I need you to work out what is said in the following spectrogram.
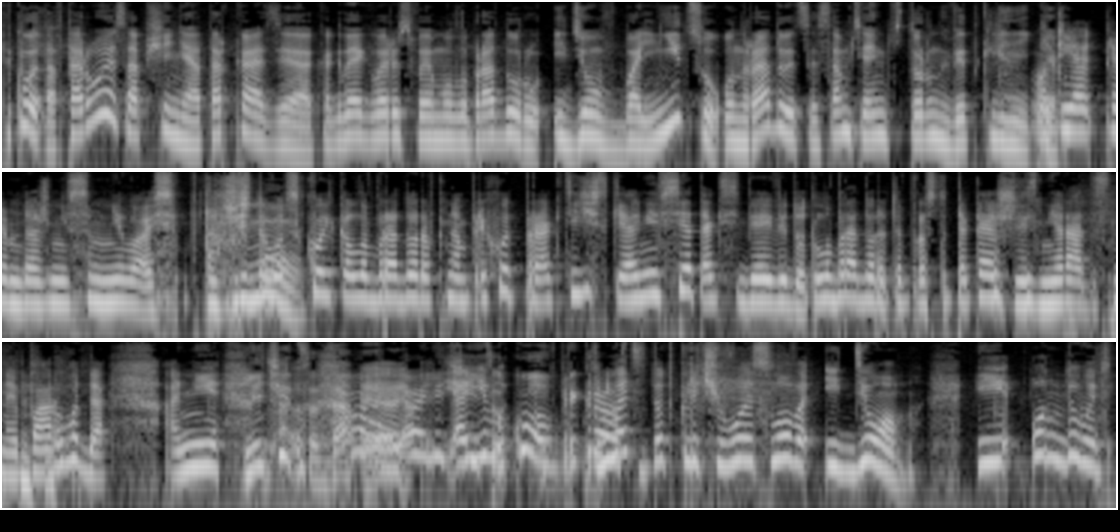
Так вот, а второе сообщение от Аркадия, когда я говорю своему лабрадору, идем в больницу, он радуется и сам тянет в сторону ветклиники. Вот я прям даже не сомневаюсь, потому Почему? что вот сколько сколько лабрадоров к нам приходит, практически они все так себя и ведут. Лабрадор это просто такая жизнерадостная порода. Они... Лечиться, давай, э, давай лечиться, укол, прекрасно. Понимаете, тут ключевое слово «идем». И он думает,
